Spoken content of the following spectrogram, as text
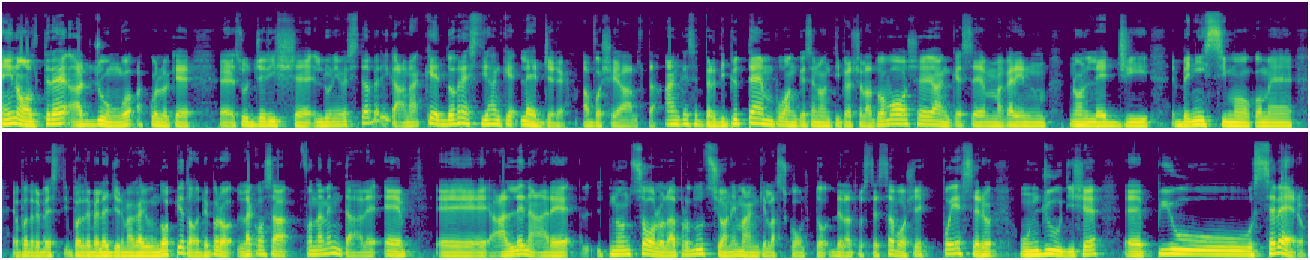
E inoltre aggiungo a quello che eh, suggerisce l'Università Americana che dovresti anche leggere a voce alta, anche se perdi più tempo, anche se non ti piace la tua voce, anche se magari non leggi benissimo come eh, potrebbe, potrebbe, leggere magari un doppiatore, però la cosa fondamentale è eh, allenare non solo la produzione ma anche l'ascolto della tua stessa voce. E puoi essere un giudice eh, più severo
